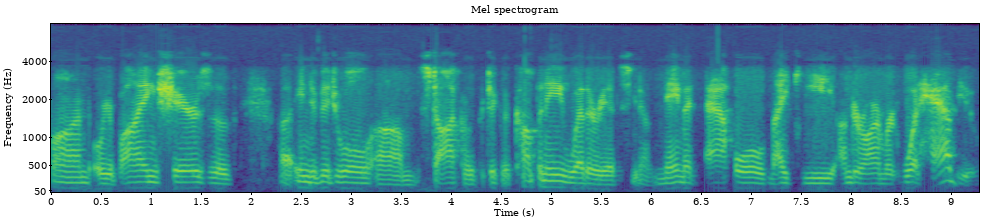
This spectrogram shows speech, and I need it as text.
fund, or you're buying shares of uh, individual um, stock of a particular company, whether it's, you know, name it Apple, Nike, Under Armour, what have you.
